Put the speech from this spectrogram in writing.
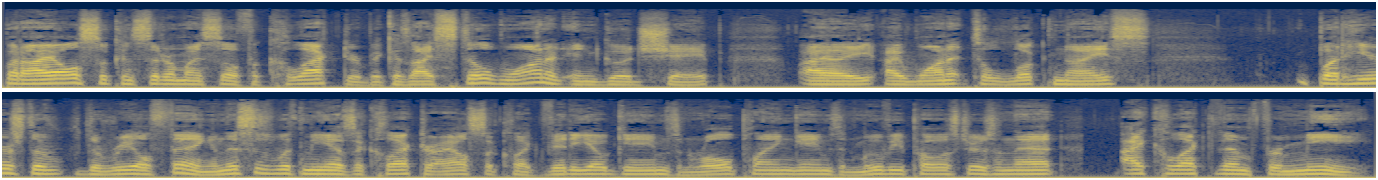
But I also consider myself a collector because I still want it in good shape. I I want it to look nice. But here's the the real thing, and this is with me as a collector. I also collect video games and role playing games and movie posters and that. I collect them for me.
